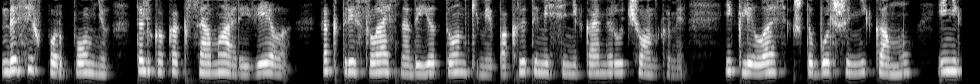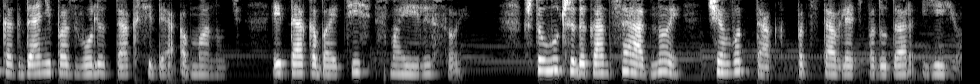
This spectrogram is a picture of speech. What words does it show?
До сих пор помню только как сама ревела, как тряслась над ее тонкими, покрытыми синяками ручонками и клялась, что больше никому и никогда не позволю так себя обмануть и так обойтись с моей лисой что лучше до конца одной, чем вот так подставлять под удар ее.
